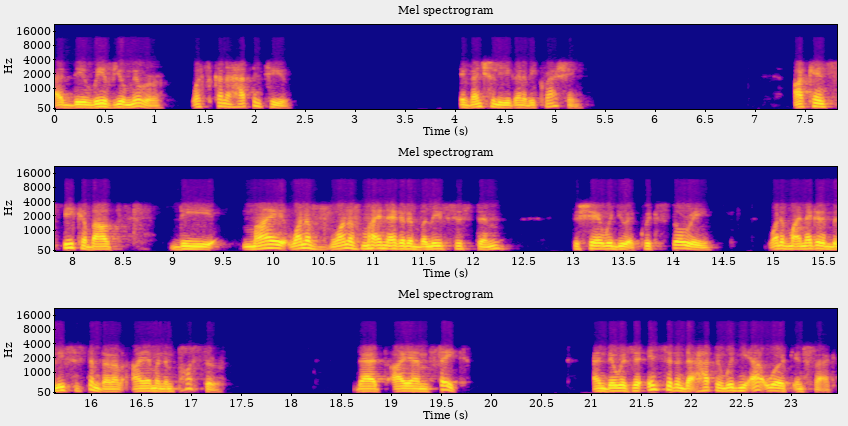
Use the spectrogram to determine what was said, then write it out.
at the rearview mirror. What's going to happen to you? Eventually, you're going to be crashing. I can speak about the my one of one of my negative belief system to share with you a quick story. One of my negative belief system that I am an imposter, that I am fake. And there was an incident that happened with me at work, in fact,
